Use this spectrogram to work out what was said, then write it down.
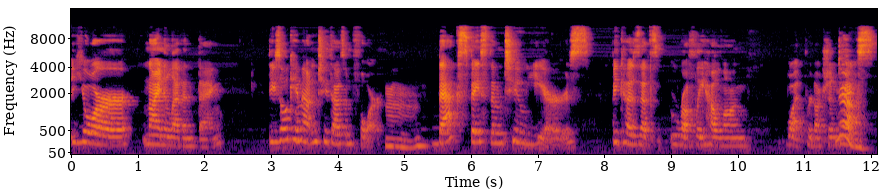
your 9 11 thing. These all came out in 2004. Hmm. Backspace them two years because that's roughly how long what production Yeah. takes.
